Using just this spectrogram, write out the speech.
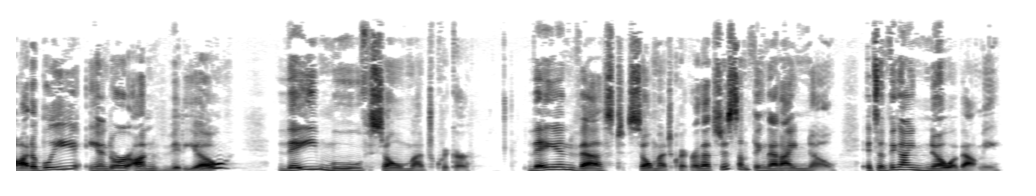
audibly and or on video, they move so much quicker they invest so much quicker. That's just something that I know. It's something I know about me.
